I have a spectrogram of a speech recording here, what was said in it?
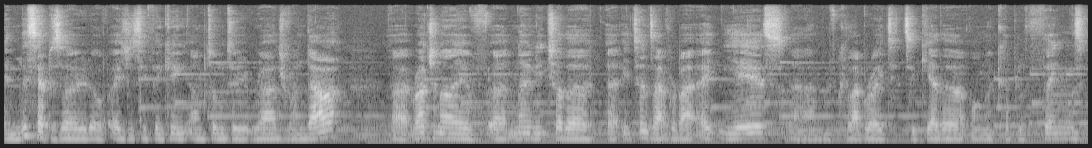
In this episode of Agency Thinking, I'm talking to Raj Randhawa. Uh, Raj and I have uh, known each other, uh, it turns out, for about eight years. Um, we've collaborated together on a couple of things.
